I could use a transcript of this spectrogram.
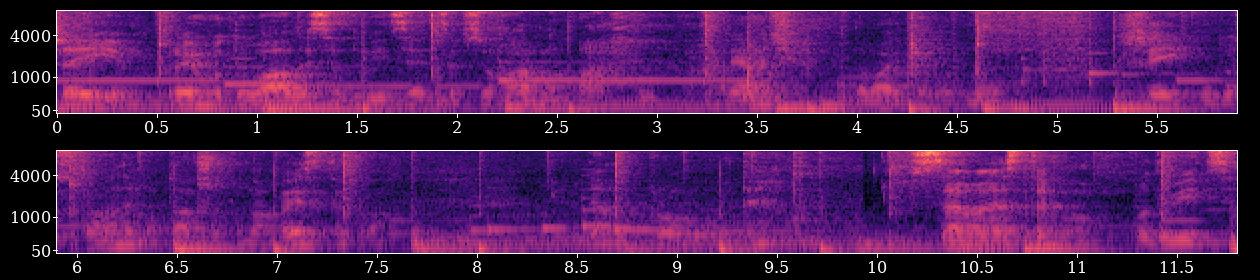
Шиї приготувалися, дивіться, як це все гарно. Ах, гаряче. Давайте одну шийку достанемо, так, щоб вона вистигла. І будемо пробувати. Все вистигло, подивіться.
